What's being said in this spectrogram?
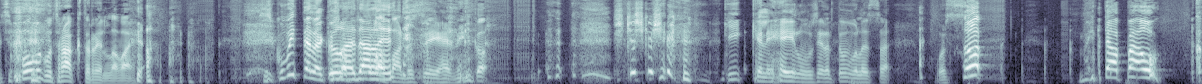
se polkutraktorilla vai? siis kuvittele, kun Tulee sä oot siihen, niin kuin kikkeli heiluu siellä tuulessa. What's up? Mitäpä ukko?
